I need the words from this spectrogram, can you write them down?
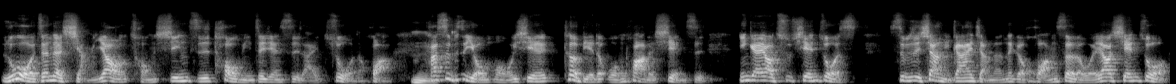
如果我真的想要从薪资透明这件事来做的话，嗯，它是不是有某一些特别的文化的限制？应该要去先做，是不是像你刚才讲的那个黄色的，我要先做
